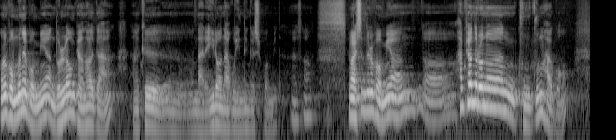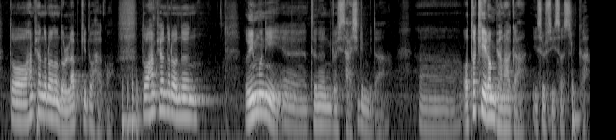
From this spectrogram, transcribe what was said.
오늘 본문에 보면 놀라운 변화가 어, 그 날에 일어나고 있는 것을 봅니다. 그래서 말씀들을 보면 어, 한편으로는 궁금하고 또 한편으로는 놀랍기도 하고 또 한편으로는 의문이 드는 것이 사실입니다. 어, 어떻게 이런 변화가 있을 수 있었을까?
